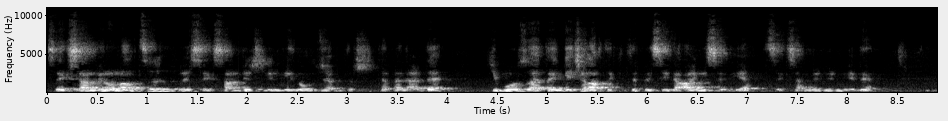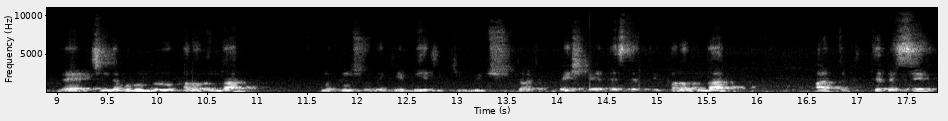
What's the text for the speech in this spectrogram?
81.16 ve 81.27 olacaktır tepelerde. Ki bu zaten geçen haftaki tepesiyle aynı seviye 81.27 ve içinde bulunduğu kanalında bakın şuradaki 1, 2, 3, 4, 5 kere test ettiği kanalında artık tepesi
